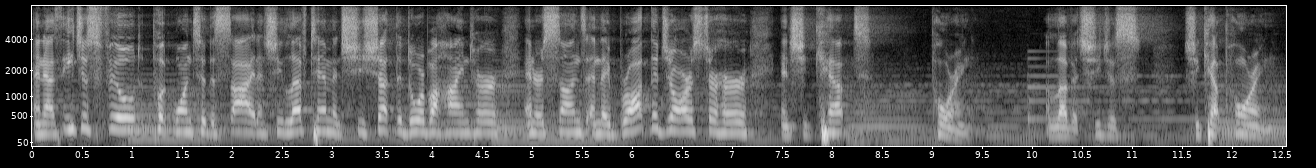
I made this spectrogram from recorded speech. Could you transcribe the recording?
And as each is filled, put one to the side. And she left him and she shut the door behind her and her sons. And they brought the jars to her and she kept pouring. I love it. She just, she kept pouring.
